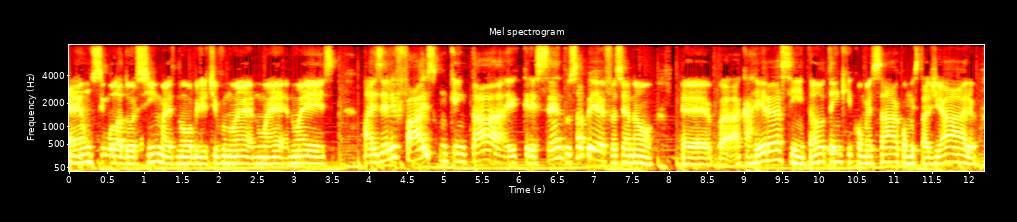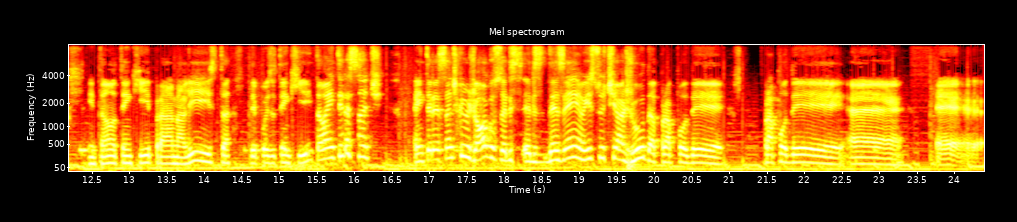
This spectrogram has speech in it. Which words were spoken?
É um simulador sim, mas no objetivo não é, não é, não é esse. Mas ele faz com quem tá eh, crescendo saber, fala assim, ah, não, é, a carreira é assim, então eu tenho que começar como estagiário, então eu tenho que ir para analista, depois eu tenho que ir. Então é interessante. É interessante que os jogos eles, eles desenham isso te ajuda para poder para poder é, é,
